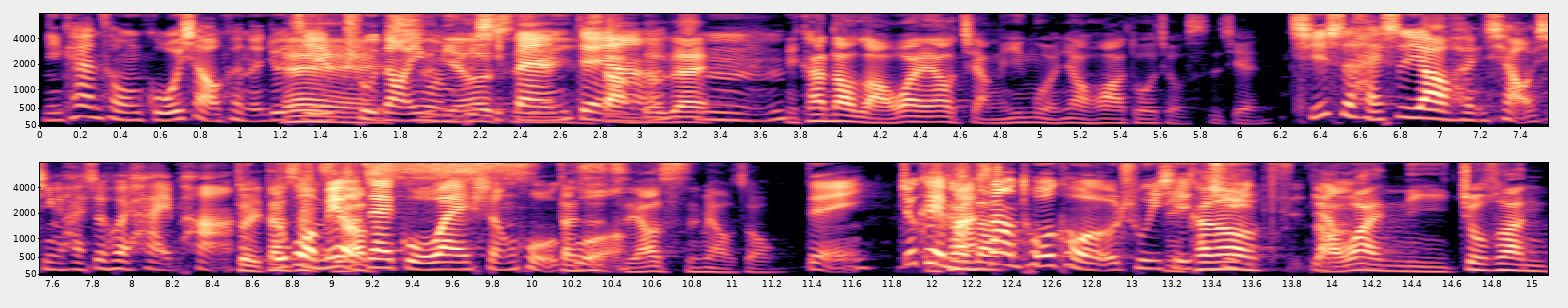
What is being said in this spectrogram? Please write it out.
你看从国小可能就接触到英文补习班，欸、对啊，对不对？嗯、你看到老外要讲英文要花多久时间？其实还是要很小心，还是会害怕。对，如果没有在国外生活过，但是只要十秒钟，对，就可以马上脱口而出一些句子。老外，你就算。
